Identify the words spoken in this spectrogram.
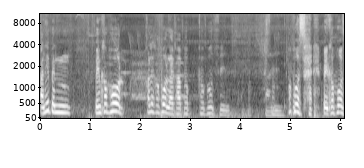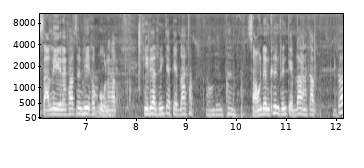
อันนี้เป็นเป็นข้าวโพดเขาเรียกข้าวโพดอะไรครับ ข้าวข้าวโพดสีสาลีข้าวโพดสาเป็นข้าวโพดสาลีนะครับ ซึ่งพี่เขาปลูกนะครับ กี่เดือนถึงจะเก็บได้ครับสองเดือนครึ่งสองเดือนครึ่งถึงเก็บได้นะครับ ก็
